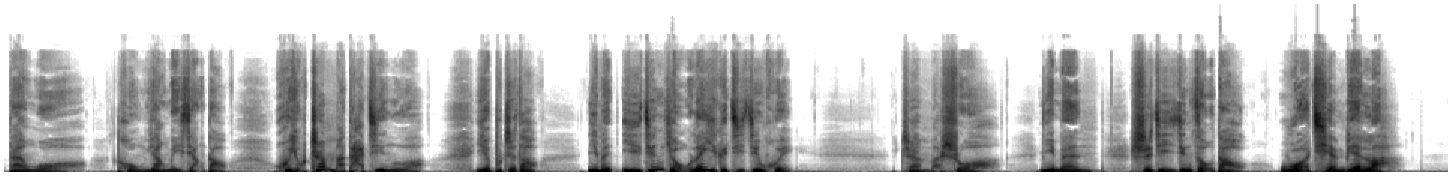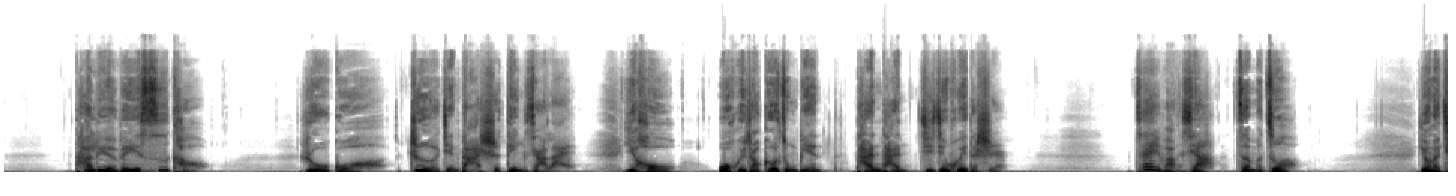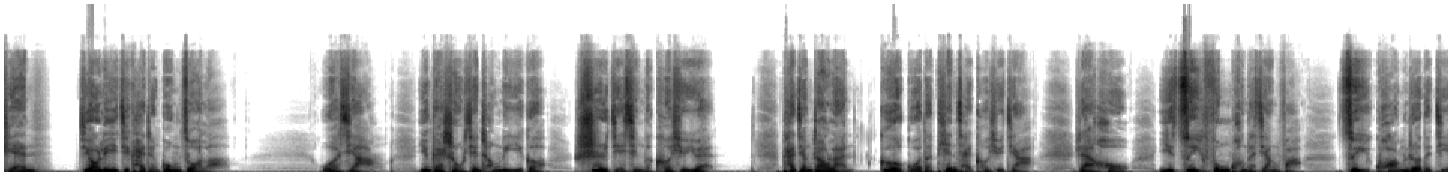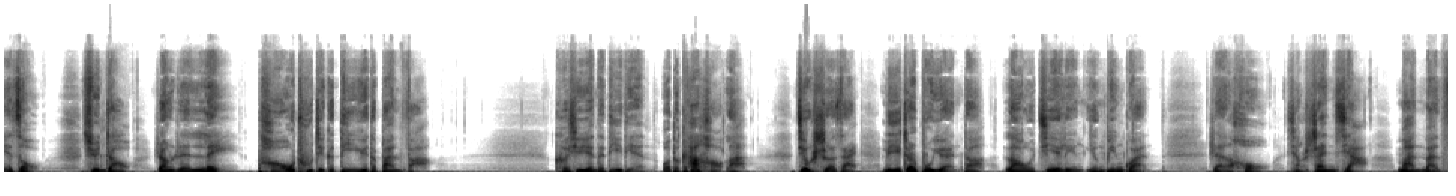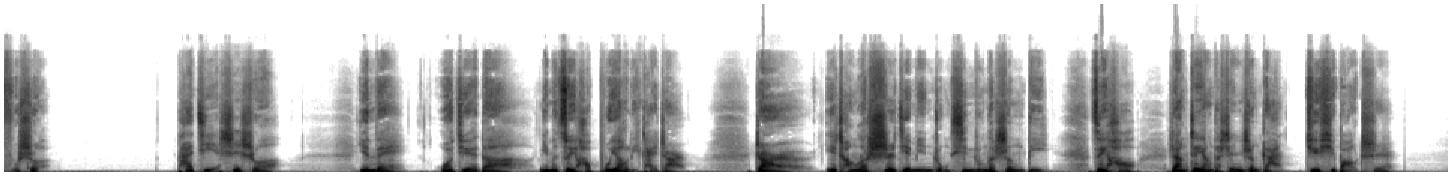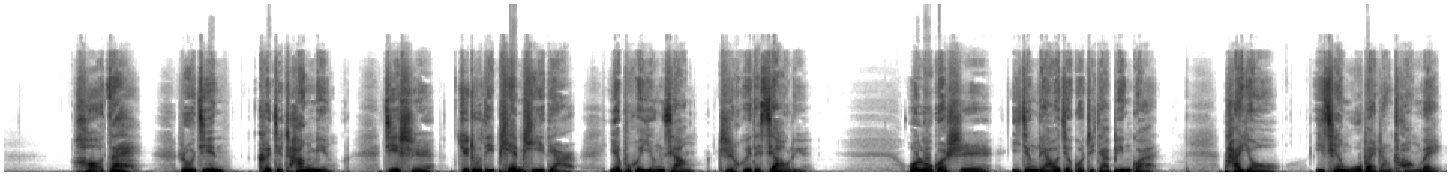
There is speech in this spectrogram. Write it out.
但我同样没想到会有这么大金额，也不知道你们已经有了一个基金会。这么说，你们实际已经走到我前边了。他略为思考，如果这件大事定下来，以后我会找葛总编谈谈基金会的事。再往下怎么做？有了钱，就要立即开展工作了。我想，应该首先成立一个世界性的科学院，它将招揽各国的天才科学家，然后以最疯狂的想法、最狂热的节奏，寻找让人类逃出这个地狱的办法。科学院的地点我都看好了，就设在离这儿不远的老界岭迎宾馆，然后向山下慢慢辐射。他解释说：“因为我觉得你们最好不要离开这儿，这儿已成了世界民众心中的圣地，最好让这样的神圣感继续保持。好在如今科技昌明，即使居住地偏僻一点儿，也不会影响指挥的效率。我路过时已经了解过这家宾馆，它有一千五百张床位。”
